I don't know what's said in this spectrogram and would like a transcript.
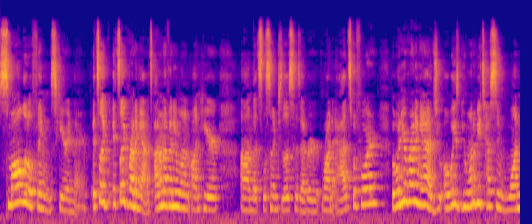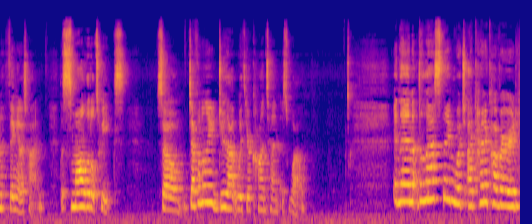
small little things here and there. It's like it's like running ads. I don't know if anyone on here um, that's listening to this has ever run ads before, but when you're running ads, you always you want to be testing one thing at a time, the small little tweaks. So definitely do that with your content as well. And then the last thing, which I kind of covered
